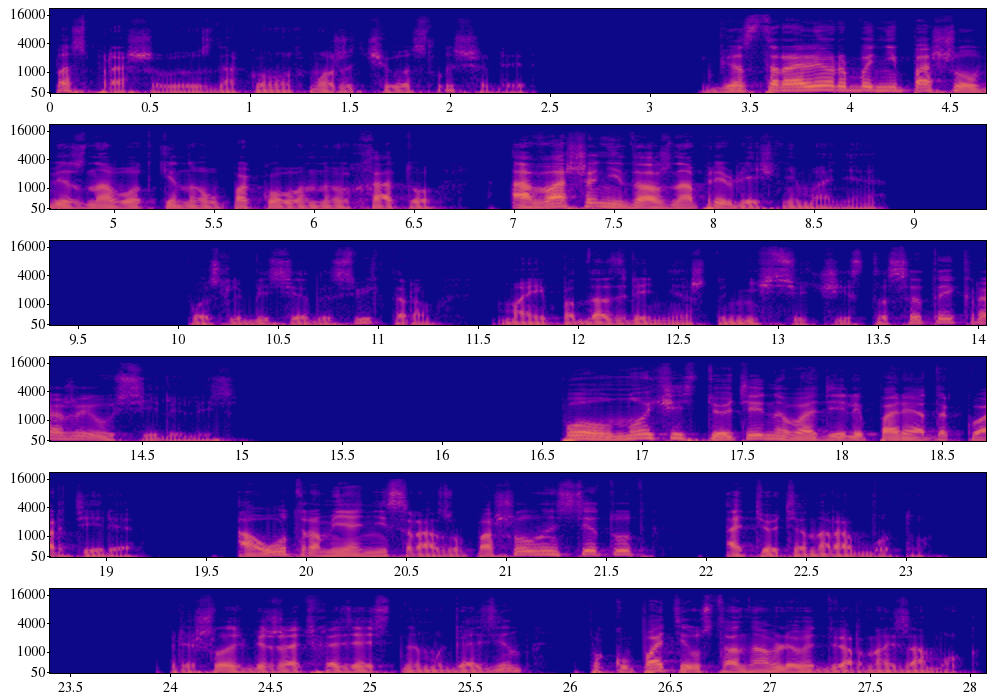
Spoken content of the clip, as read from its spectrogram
Поспрашиваю у знакомых, может, чего слышали. Гастролер бы не пошел без наводки на упакованную хату, а ваша не должна привлечь внимания. После беседы с Виктором мои подозрения, что не все чисто с этой кражей, усилились. Полночи с тетей наводили порядок в квартире, а утром я не сразу пошел в институт, а тетя на работу. Пришлось бежать в хозяйственный магазин, покупать и устанавливать дверной замок.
